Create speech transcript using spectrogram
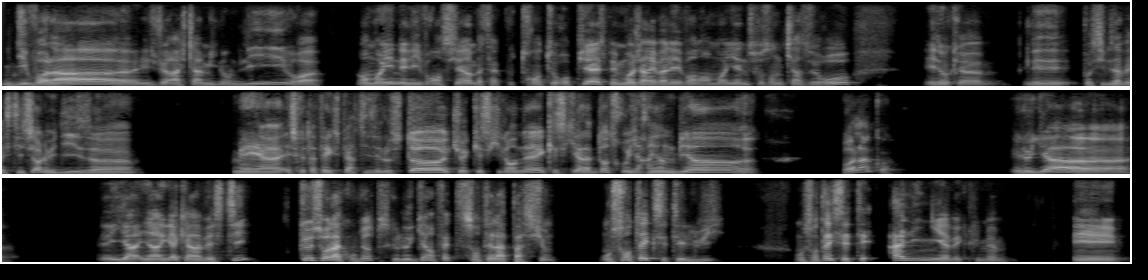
il dit voilà, euh, je vais racheter un million de livres. En moyenne, les livres anciens, bah, ça coûte 30 euros pièce, mais moi, j'arrive à les vendre en moyenne 75 euros. Et donc, les possibles investisseurs lui disent mais euh, est-ce que tu as fait expertiser le stock? Qu'est-ce qu'il en est? Qu'est-ce qu'il y a là-dedans? Il n'y a rien de bien. Euh, voilà quoi. Et le gars, euh, il y, a un gars qui a investi que sur la confiance parce que le gars en fait sentait la passion. On sentait que c'était lui. On sentait que c'était aligné avec lui-même. Et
